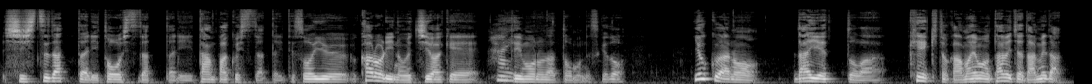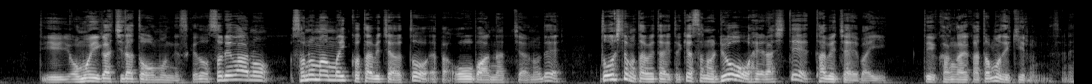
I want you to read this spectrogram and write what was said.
脂質だったり糖質だったりタンパク質だったりってそういうカロリーの内訳っていうものだと思うんですけど、はい、よくあのダイエットはケーキとか甘いもの食べちゃダメだっていう思いがちだと思うんですけどそれはあのそのまんま1個食べちゃうとやっぱオーバーになっちゃうのでどうしても食べたい時はその量を減らして食べちゃえばいいっていう考え方もできるんですよね。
